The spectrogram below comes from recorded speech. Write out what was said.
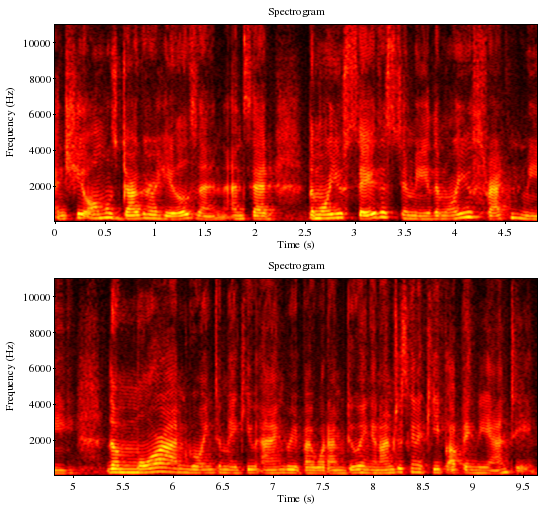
And she almost dug her heels in and said, The more you say this to me, the more you threaten me, the more I'm going to make you angry by what I'm doing. And I'm just going to keep upping the ante.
